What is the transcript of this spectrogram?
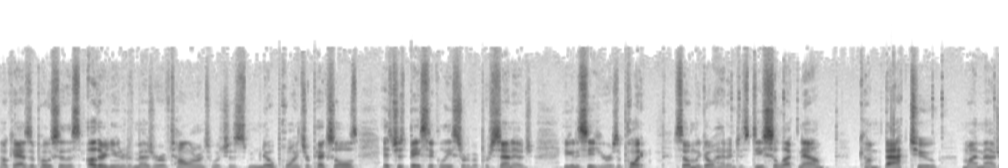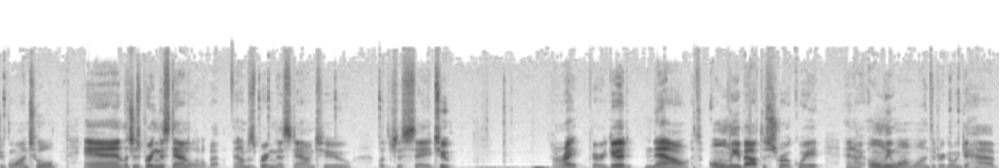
okay, as opposed to this other unit of measure of tolerance, which is no points or pixels. It's just basically sort of a percentage. You're going to see here is a point. So I'm going to go ahead and just deselect now, come back to my magic wand tool, and let's just bring this down a little bit. And I'll just bring this down to, let's just say two. All right, very good. Now it's only about the stroke weight, and I only want ones that are going to have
